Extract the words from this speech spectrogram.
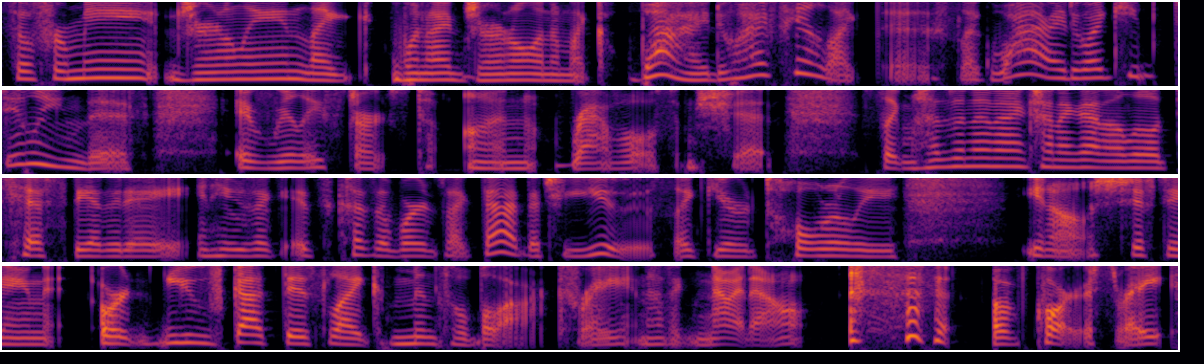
So for me, journaling, like when I journal and I'm like, why do I feel like this? Like, why do I keep doing this? It really starts to unravel some shit. It's like my husband and I kind of got a little tiff the other day, and he was like, it's because of words like that that you use. Like, you're totally, you know, shifting, or you've got this like mental block, right? And I was like, no, I don't. of course, right?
